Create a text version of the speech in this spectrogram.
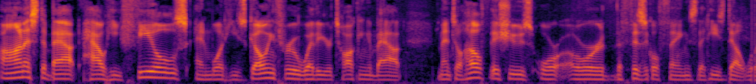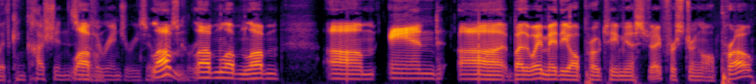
honest about how he feels and what he's going through. Whether you're talking about mental health issues or or the physical things that he's dealt with, concussions, Love other him. injuries. Love him, love him, love him, love him. Um, and uh, by the way, made the All Pro team yesterday, first string All Pro.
